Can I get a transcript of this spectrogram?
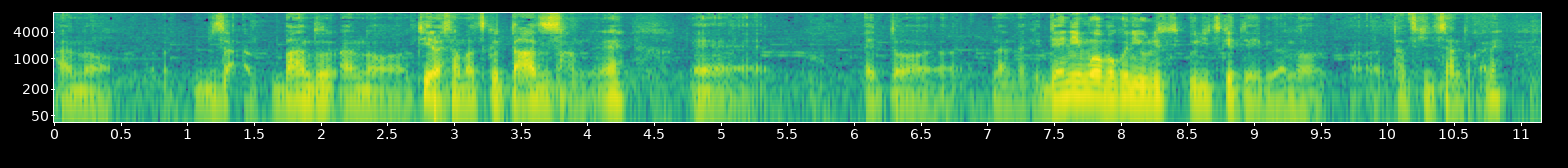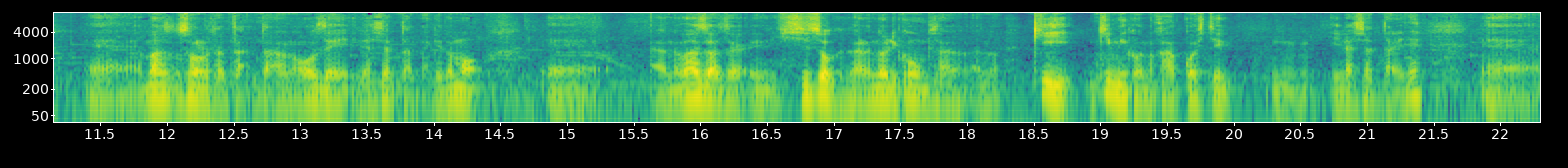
あのザバンドあのティラ様作ったあずさんでね、えー、えっとなんだっけデニムを僕に売り売りつけているあの辰吉さんとかね、えー、まあそのたたあの大勢いらっしゃったんだけども、えー、あのわざわざ静岡から乗り込むさんあのききみこの格好して、うん、いらっしゃったりね、え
